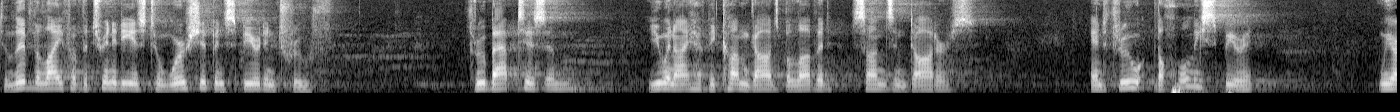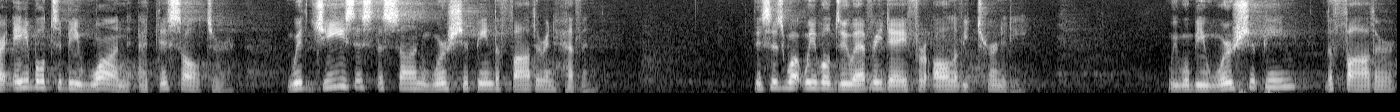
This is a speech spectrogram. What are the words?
To live the life of the Trinity is to worship in spirit and truth. Through baptism, you and I have become God's beloved sons and daughters. And through the Holy Spirit, we are able to be one at this altar with Jesus the Son worshiping the Father in heaven. This is what we will do every day for all of eternity. We will be worshiping the Father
